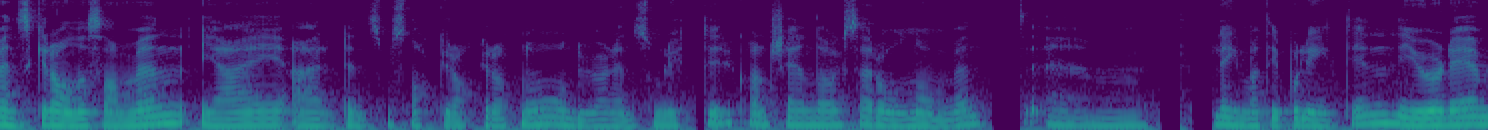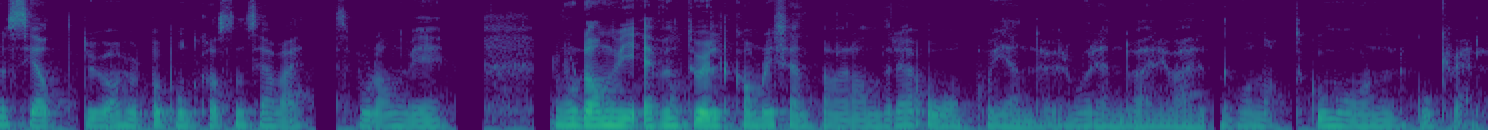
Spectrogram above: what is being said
mennesker alle sammen. Jeg er den som snakker akkurat nå, og du er den som lytter. Kanskje en dag så er rollen omvendt. Um, legg meg til på LinkedIn. Gjør det, men si at du har hørt på podkasten, så jeg veit hvordan hvordan vi eventuelt kan bli kjent med hverandre, og på gjenhør hvor enn du er i verden. God natt, god morgen, god kveld.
